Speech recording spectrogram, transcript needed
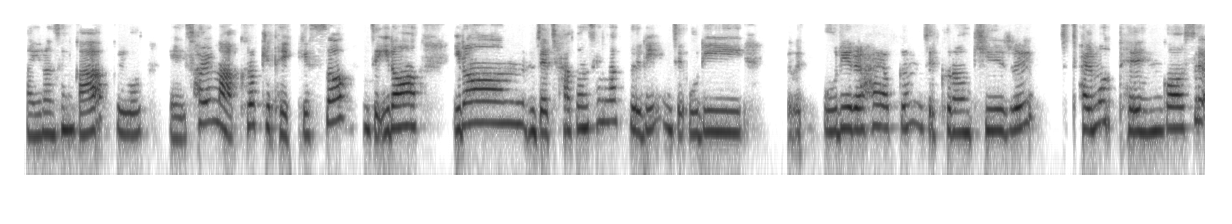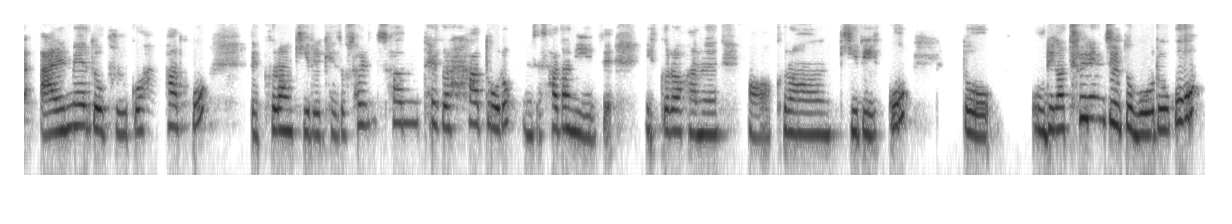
아, 이런 생각. 그리고, 예, 설마 그렇게 되겠어? 이제 이런, 이런 이제 작은 생각들이 이제 우리, 우리를 하여금 이제 그런 길을 잘못된 것을 알매도 불구하고 네, 그런 길을 계속 설- 선택을 하도록 이제 사단이 이제 이끌어가는 어, 그런 길이 있고 또 우리가 틀린 줄도 모르고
